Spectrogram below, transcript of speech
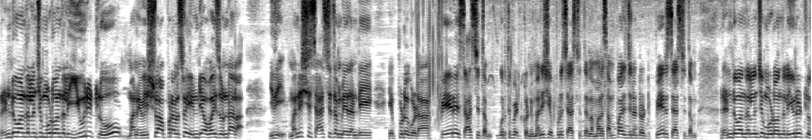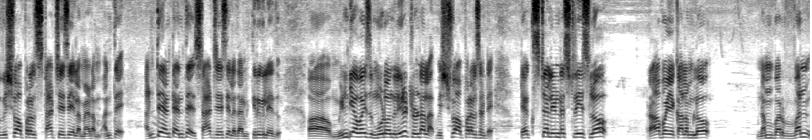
రెండు వందల నుంచి మూడు వందల యూనిట్లు మన విశ్వ అపరాల్స్లో ఇండియా వైజ్ ఉండాలా. ఇది మనిషి శాశ్వతం లేదండి ఎప్పుడు కూడా పేరే శాశ్వతం. గుర్తుపెట్టుకోండి మనిషి ఎప్పుడు శాశ్వతం మన సంపాదించినటువంటి పేరు శాశ్వతం. రెండు వందల నుంచి మూడు వందల యూనిట్లు విశ్వ అపరాల్స్ స్టార్ట్ చేసేయాలి మేడం? అంతే. అంతే అంటే అంతే స్టార్ట్ చేసేలా దానికి తిరగలేదు. ఇండియా వైజ్ మూడు వందల యూనిట్లు ఉండాలా విశ్వ అపరాల్స్ అంటే? టెక్స్టైల్ ఇండస్ట్రీస్లో రాబోయే కాలంలో నంబర్ వన్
